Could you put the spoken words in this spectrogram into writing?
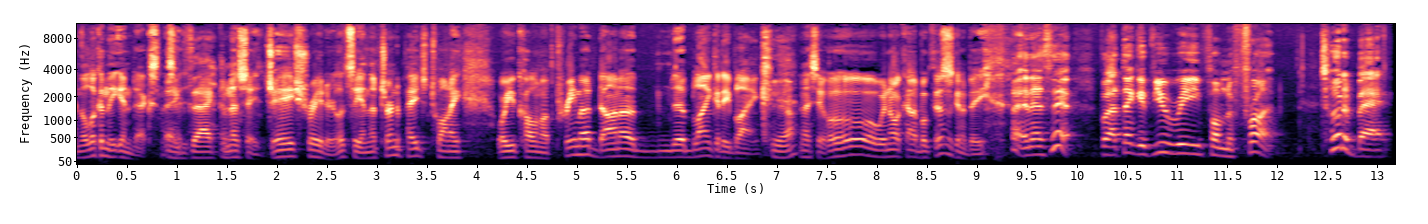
and they'll look in the index. And exactly. Say, and they say Jay Schroeder. Let's see, and they'll turn to page twenty, or you call him a prima donna blankety blank. Yeah. And they say, oh, we know what kind of book this is going to be. And that's it. But I think if you read from the front to the back,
